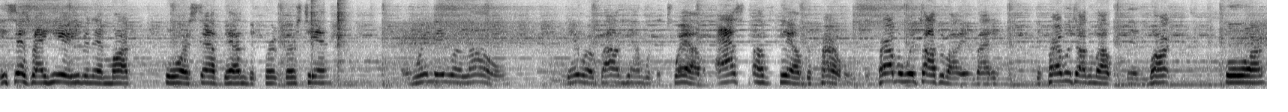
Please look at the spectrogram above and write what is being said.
it says right here, even in Mark 4, staff down to the first verse 10. And when they were alone, they were about him with the 12, asked of him the parable. The parable we're talking about, everybody. The parable we're talking about in Mark 4,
